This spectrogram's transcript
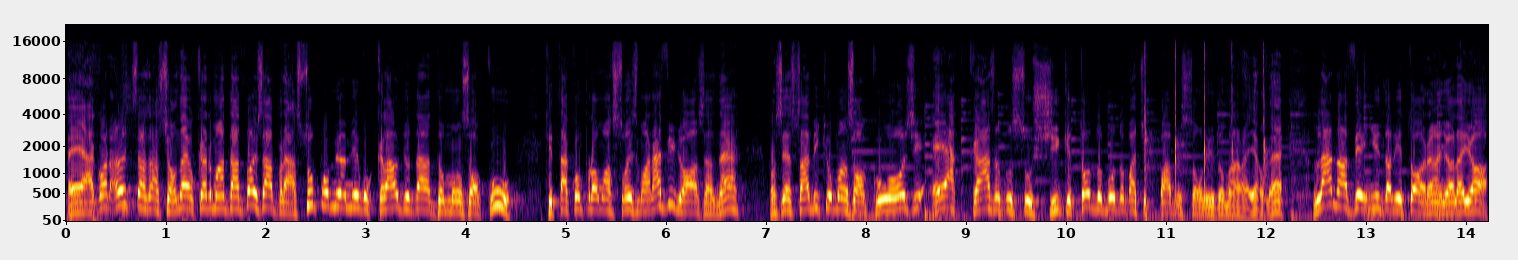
É, agora, antes das acionar, eu quero mandar dois abraços. Um para o meu amigo Cláudio da, do Manzocu, que está com promoções maravilhosas, né? Você sabe que o Manzocu hoje é a casa do sushi, que todo mundo bate palma em São Luís do Maranhão, né? Lá na Avenida Litorânea, olha aí, ó,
